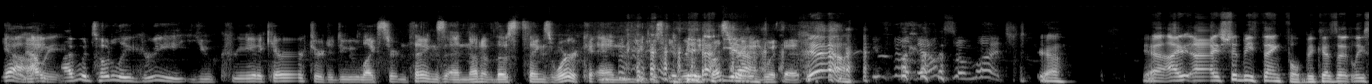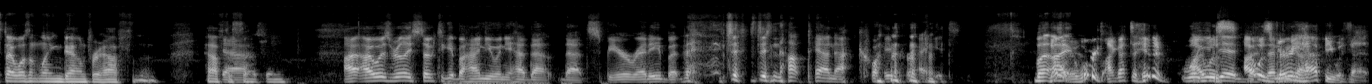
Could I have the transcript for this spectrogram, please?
Yeah, I, we- I would totally agree. You create a character to do like certain things, and none of those things work, and you just get really Yeah, frustrated yeah. with it. Yeah. You fell down so much. Yeah. Yeah, I, I should be thankful because at least I wasn't laying down for half the half Yeah. the session. I, I was really stoked to get behind you when you had that that spear ready, but it just did not pan out quite right. But No, I it worked. I got to hit him. Well, I you was did, I was very got- happy with that.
